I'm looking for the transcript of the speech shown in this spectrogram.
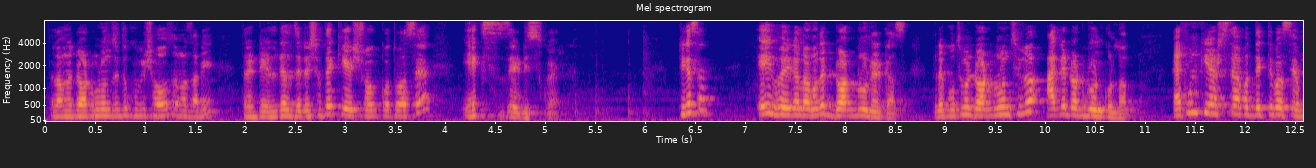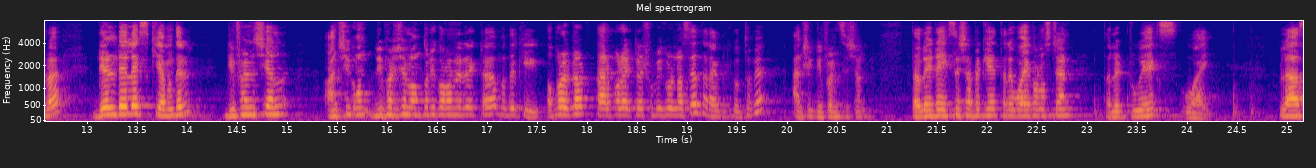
তাহলে আমাদের ডট গুণন যেহেতু খুবই সহজ, আমরা জানি, তাহলে ডেল ডেল জেড এর সাথে কে সহ কত আছে? এক্স জেড স্কোয়ার ঠিক আছে? এই হয়ে গেল আমাদের ডট গুণনের কাজ। তাহলে প্রথমে ডট গুণন ছিল, আগে ডট গুণন করলাম। এখন কি আসছে? আবার দেখতে পাচ্ছি আমরা, ডেল ডেল এক্স কি আমাদের ডিফারেন্সিয়াল আংশিক ডিফারেন্সিয়াল অন্তরীকরণের একটা আমাদের কি অপারেটর তারপরে একটা সমীকরণ আছে, তার একটা করতে হবে? আংশিক ডিফারেন্সিয়েশন তাহলে এটা এক্সের সাপেক্ষে, তাহলে ওয়াই কনস্ট্যান্ট তাহলে টু এক্স ওয়াই প্লাস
